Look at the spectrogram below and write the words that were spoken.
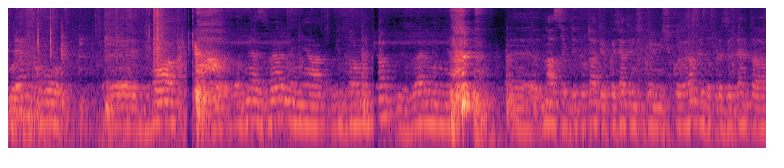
Денного е, два е, одне звернення від громадян і звернення е, нас, як депутатів Козятинської міської ради, до президента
